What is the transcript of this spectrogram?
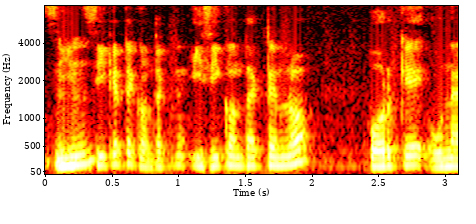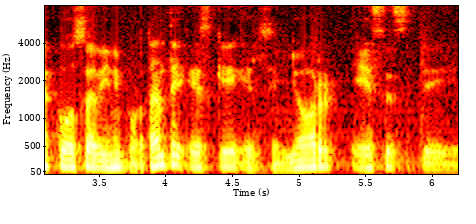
sí, sí que te contacten y sí contáctenlo, porque una cosa bien importante es que el señor es este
